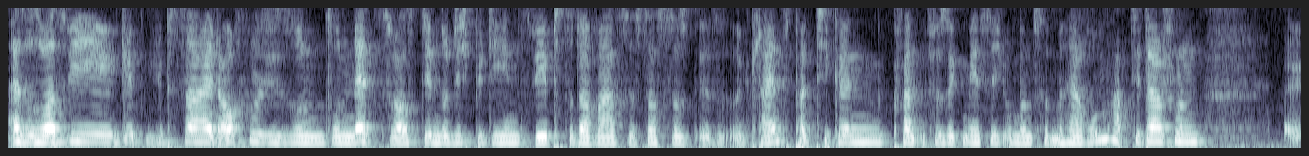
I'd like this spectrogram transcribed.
Also sowas wie, gibt es da halt auch so, so, ein Netz, aus dem du dich bedienst, webst oder was? Ist das so in Kleinstpartikeln, quantenphysikmäßig um uns herum? Habt ihr da schon, äh,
